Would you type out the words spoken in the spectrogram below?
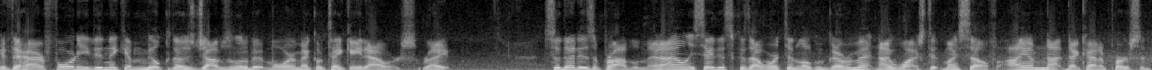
If they hire 40, then they can milk those jobs a little bit more and make them take eight hours, right? So that is a problem. And I only say this because I worked in local government and I watched it myself. I am not that kind of person.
